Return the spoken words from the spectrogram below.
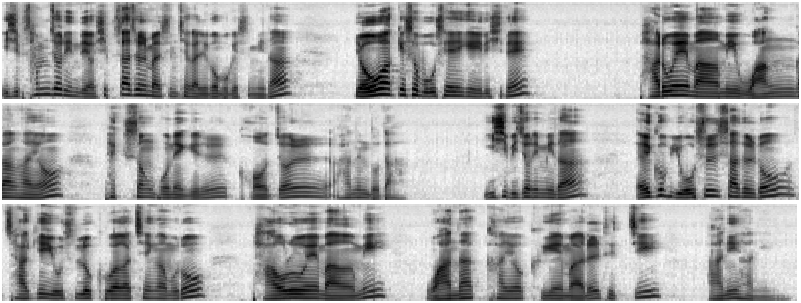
23절인데요. 14절 말씀 제가 읽어 보겠습니다. 여호와께서 모세에게 이르시되 바로의 마음이 완강하여 백성 보내기를 거절하는도다. 22절입니다. 애굽 요술사들도 자기의 요술로 그와 같이 행함으로 바로의 마음이 완악하여 그의 말을 듣지 아니하니.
